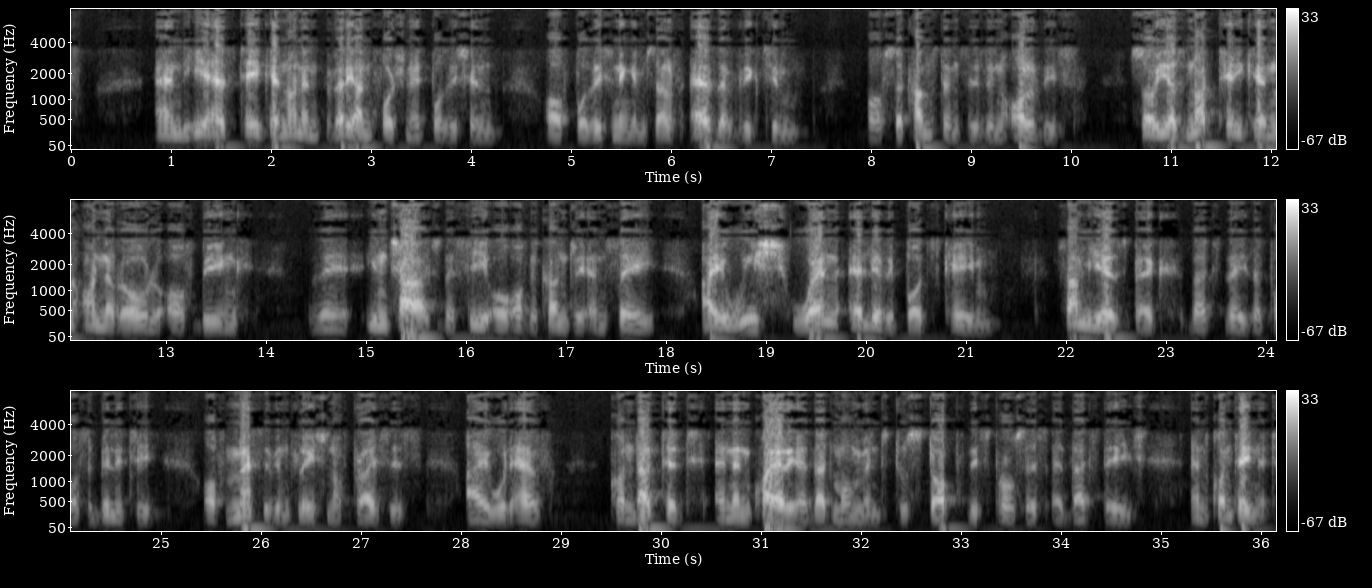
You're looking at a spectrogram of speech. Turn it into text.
and he has taken on a very unfortunate position of positioning himself as a victim of circumstances in all this. So he has not taken on a role of being the in charge, the CEO of the country, and say, I wish when early reports came some years back that there is a possibility of massive inflation of prices, I would have conducted an inquiry at that moment to stop this process at that stage and contain it.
